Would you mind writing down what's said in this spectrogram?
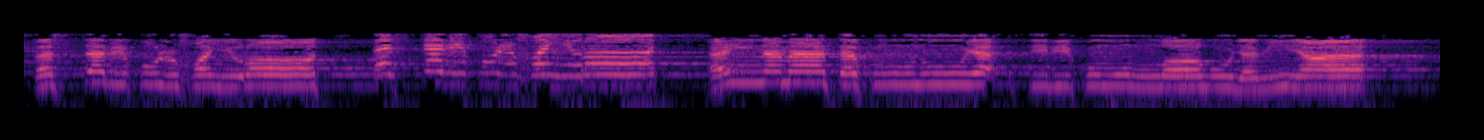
فاستبقوا الخيرات فاستبقوا الخيرات أينما تكونوا يأت بكم الله جميعا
